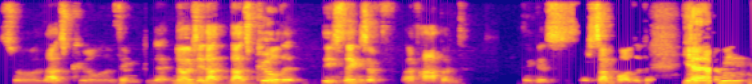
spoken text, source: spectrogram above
so that's cool. I think no, I'm saying that that's cool that these things have have happened. I think it's there's some positive. Yeah, I mean,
